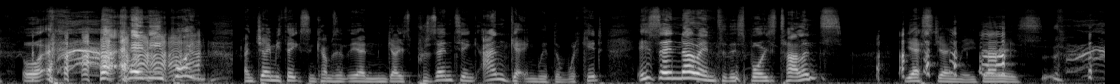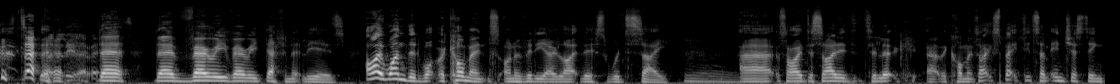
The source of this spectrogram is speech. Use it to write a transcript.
or at any point. And Jamie Theakston comes in at the end and goes, presenting and getting with the wicked. Is there no end to this boy's talents? Yes, Jamie, there is. Definitely. there, there very, very definitely is. I wondered what the comments on a video like this would say. Uh, so I decided to look at the comments. I expected some interesting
